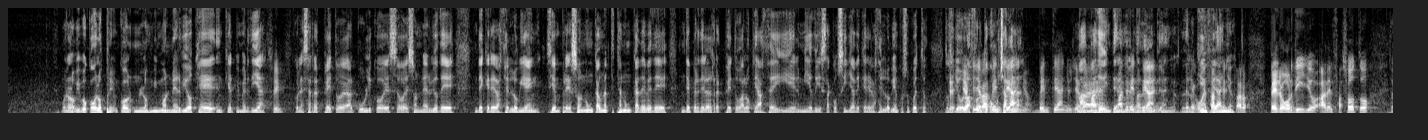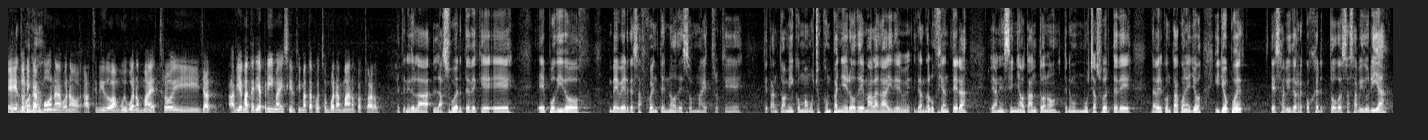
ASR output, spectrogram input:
Bueno, lo vivo con los, con los mismos nervios que, que el primer día. ¿Sí? Con ese respeto al público, eso, esos nervios de, de querer hacerlo bien, siempre. Eso nunca, un artista nunca debe de, de perder el respeto a lo que hace y el miedo y esa cosilla de querer hacerlo bien, por supuesto. Entonces yo lo afronto con 20 muchas ganas. años, 20 años Más- llevas, más de ¿eh? 20 más de años, más 20 de 20 años, años, desde los 15 comenzaste, años. Claro. Pedro Gordillo, Adelfa Soto, eh, Tony. Carmona, bueno, has tenido a muy buenos maestros y ya había materia prima y si encima te has puesto en buenas manos, pues claro. He tenido la, la suerte de que he, he podido beber de esas fuentes, ¿no? De esos maestros que, que tanto a mí como a muchos compañeros de Málaga y de, de Andalucía entera le han enseñado tanto, ¿no? Tenemos mucha suerte de, de haber contado con ellos y yo pues he sabido recoger toda esa sabiduría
